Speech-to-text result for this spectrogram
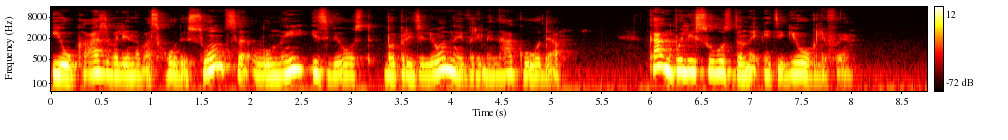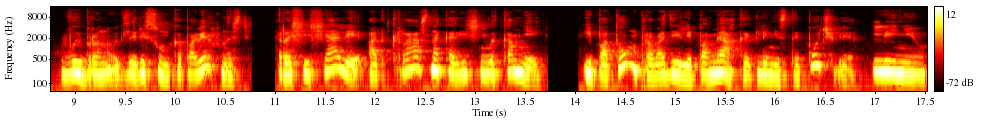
и указывали на восходы Солнца, Луны и звезд в определенные времена года. Как были созданы эти геоглифы? Выбранную для рисунка поверхность расчищали от красно-коричневых камней и потом проводили по мягкой глинистой почве линию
